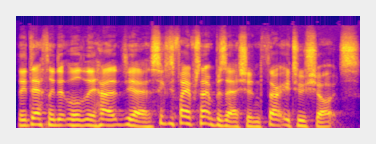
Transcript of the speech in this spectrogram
They definitely did. Well, they had yeah, sixty-five percent possession, thirty-two shots,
